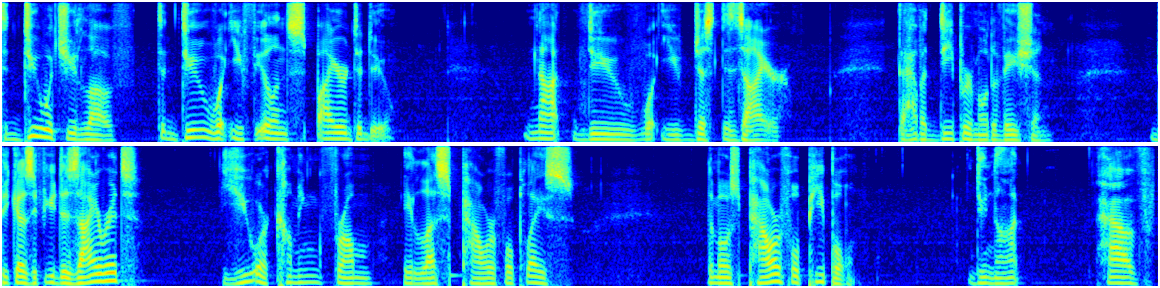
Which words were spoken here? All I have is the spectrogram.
to do what you love, to do what you feel inspired to do, not do what you just desire, to have a deeper motivation because if you desire it, you are coming from a less powerful place. The most powerful people do not have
